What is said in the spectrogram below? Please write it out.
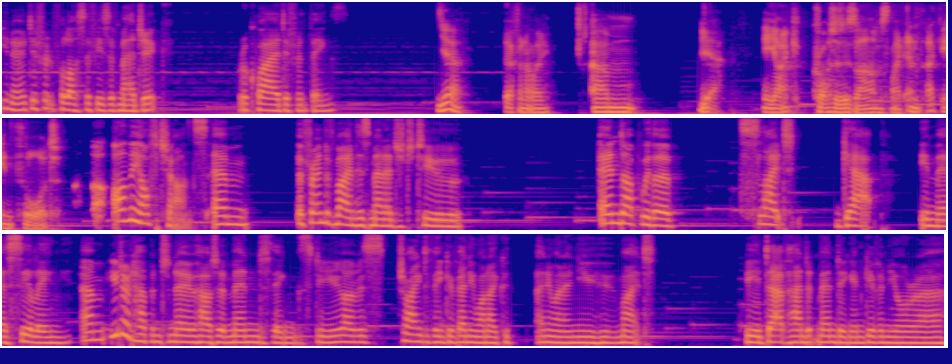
you know, different philosophies of magic require different things. Yeah, definitely. Um, yeah. He like crosses his arms like and like in thought. On the off chance, um, a friend of mine has managed to end up with a slight gap in their ceiling. Um, you don't happen to know how to mend things, do you? I was trying to think of anyone I could, anyone I knew who might be a dab hand at mending. And given your uh,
